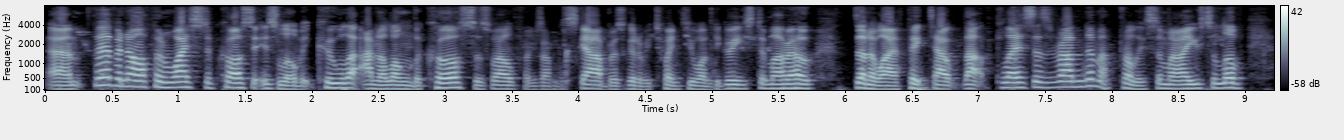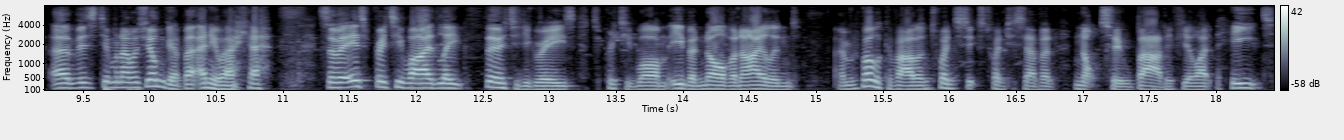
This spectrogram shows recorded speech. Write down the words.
Um, further north and west, of course, it is a little bit cooler, and along the coast as well. For example, Scarborough is going to be 21 degrees tomorrow. Don't know why I've picked out that place as random. Probably somewhere I used to love uh, visiting when I was younger. But anyway, yeah. So it is pretty widely 30 degrees. It's pretty warm. Even Northern Ireland and Republic of Ireland 26, 27. Not too bad if you like the heat.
